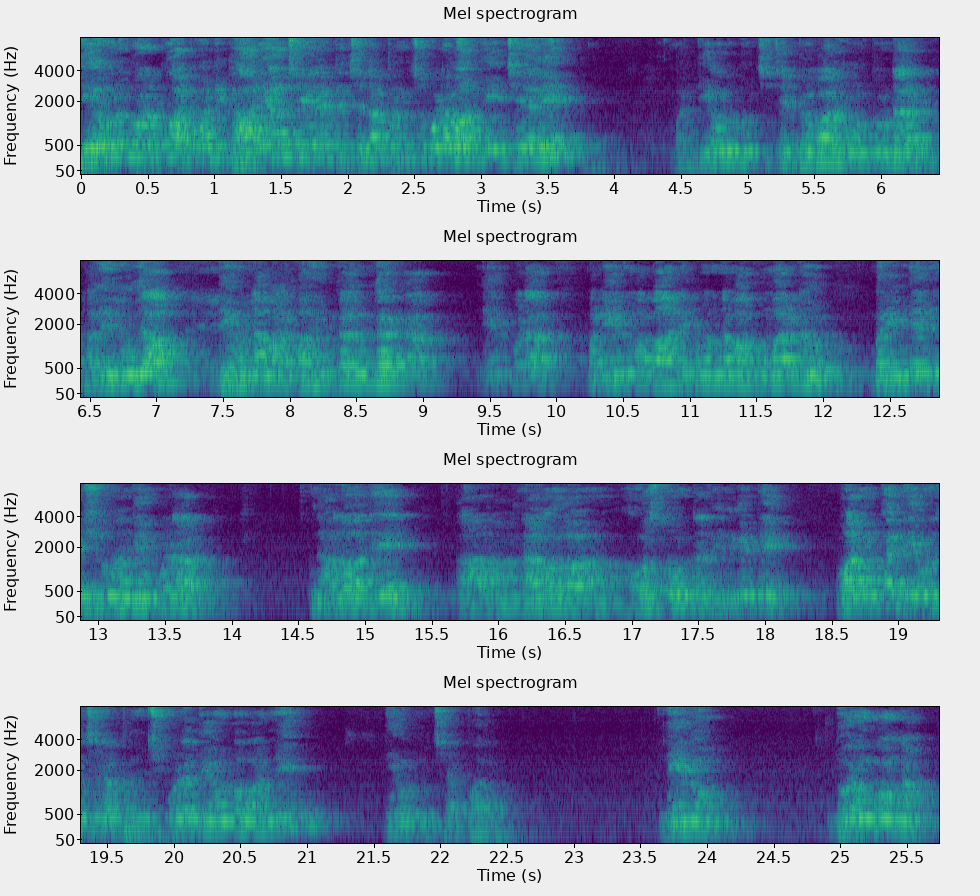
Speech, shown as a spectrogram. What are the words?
దేవుడి కొరకు అటువంటి కార్యాలు చేయాలంటే చిన్నప్పటి నుంచి కూడా వాళ్ళకి ఏం చేయాలి? మరి దేవుడి గురించి చెప్పేవారు ఉంటుండాలి. హల్లెలూయా. దేవుడు నా మన గాక. నేను కూడా మరి నేను మా భార్య కూడా ఉన్న మా కుమారుడు మరి ఇండియా దేశంలో నేను కూడా నాలో అదే నాలో అవస్థ ఉంటుంది. ఎందుకంటే వాడు ఇంకా దేవుడు చిన్నప్పటి నుంచి కూడా దేవుడు వాడిని దేవుడి గురించి చెప్పాలి. నేను దూరంగా ఉన్నా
